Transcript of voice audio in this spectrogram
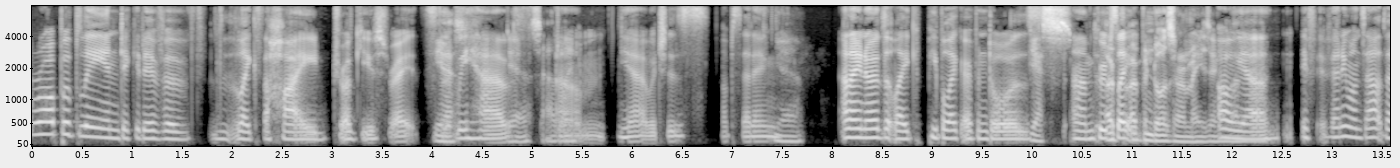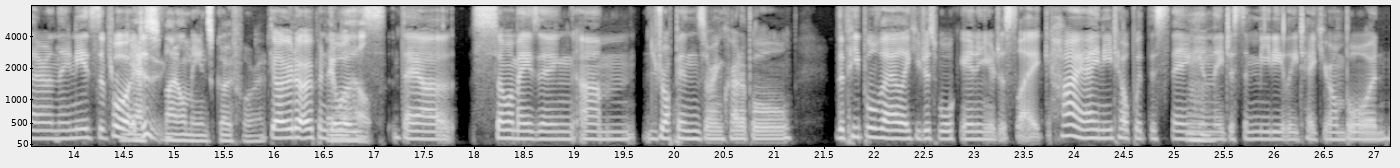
probably indicative of like the high drug use rates Yes. that we have. Yeah, sadly. Um, yeah, which is upsetting. yeah. And I know that like people like Open Doors, Yes. um, groups Op- like open doors are amazing. Oh yeah, if if anyone's out there and they need support, yes, just by all means, go for it. go to Open They. Doors. They are so amazing. Um, drop-ins are incredible. The people there, like you just walk in and you're just like, "Hi, I need help with this thing," Mhm. and they just immediately take you on board.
